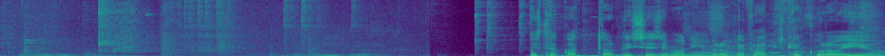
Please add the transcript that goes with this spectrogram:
sicuramente è importante. Questo è il quattordicesimo libro che, faccio, che curo io,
